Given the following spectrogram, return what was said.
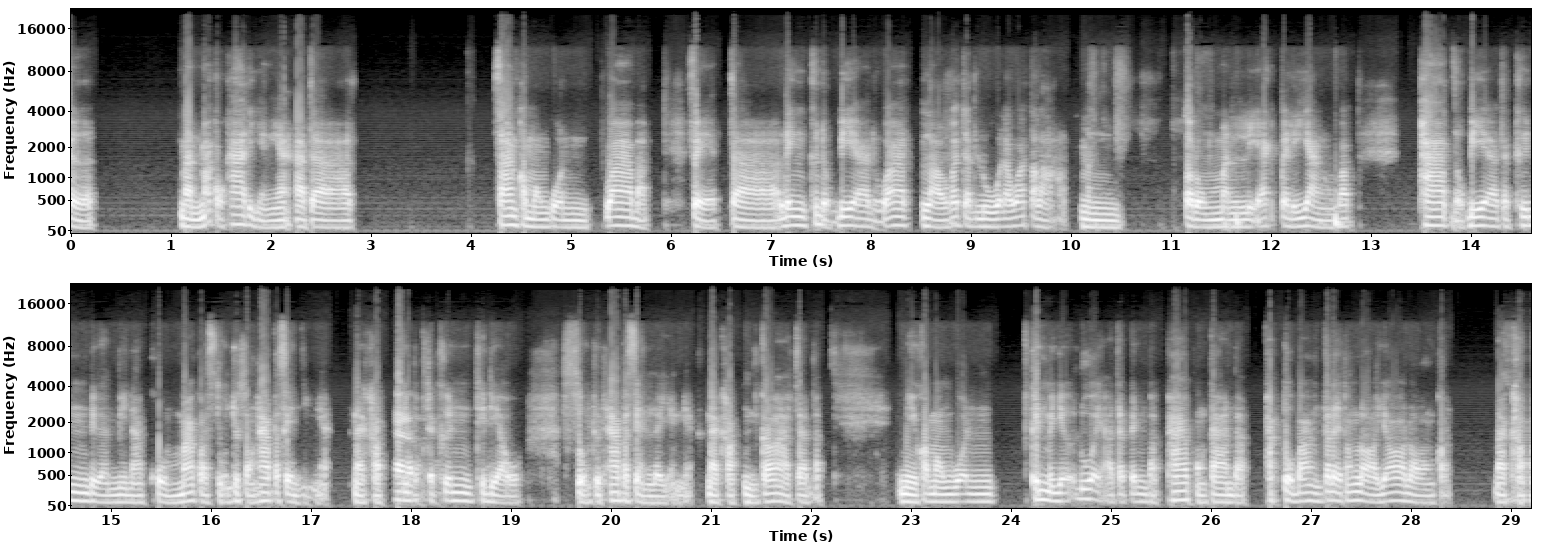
เกิดมันมากกว่าค่าดีอย่างเงี้ย อาจจะสร้างความกังวลว่าแบบเฟดจะเร่งขึ้นดอกเบี้ย หรือว่าเราก็จะรู้แล้วว่าตลาดมันตกลงมันรีแอคไปหรือยังว่า ภาพดอกเบี้ยจะขึ้นเดือนมีนาคมมากกว่า 0.25%อย่างเงี้ยนะครับครับที่แบบจะขึ้นทีเดียว 0.5%เลยอย่างเงี้ยนะครับมันก็อาจจะแบบมีความกังวลขึ้นมาเยอะด้วย อาจจะเป็นแบบภาพของการแบบพักตัวบ้างก็เลยต้องรอย่อรองก่อนนะครับ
